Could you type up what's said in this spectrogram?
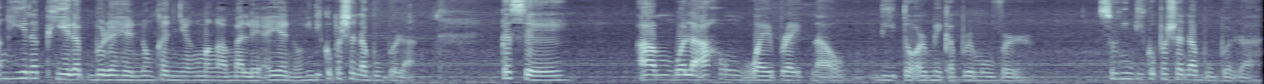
ang hirap-hirap burahin nung kanyang mga mali. Ayan o, oh, hindi ko pa siya nabubura. Kasi, um, wala akong wipe right now dito or makeup remover. So, hindi ko pa siya nabubura.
